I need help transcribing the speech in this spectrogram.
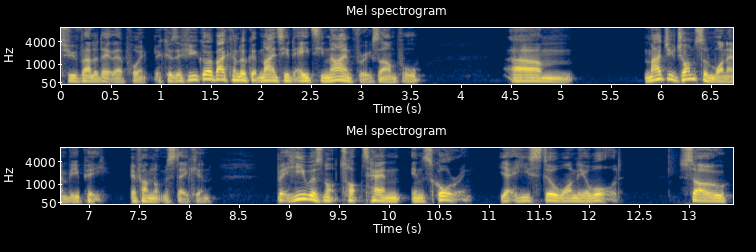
to validate their point. Because if you go back and look at 1989, for example, um, Magic Johnson won MVP, if I'm not mistaken, but he was not top 10 in scoring, yet he still won the award. So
